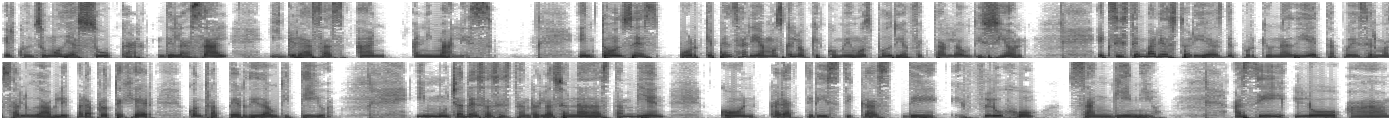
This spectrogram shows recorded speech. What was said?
el consumo de azúcar, de la sal y grasas animales. Entonces, ¿por qué pensaríamos que lo que comemos podría afectar la audición? Existen varias teorías de por qué una dieta puede ser más saludable para proteger contra pérdida auditiva. Y muchas de esas están relacionadas también con características de flujo sanguíneo. Así lo ha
